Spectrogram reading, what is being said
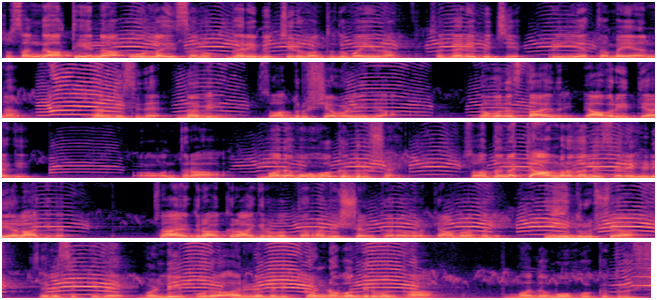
ಸೊ, ಸಂಗಾತಿಯನ್ನು ಓಲೈಸಲು ಗರಿ ಬಿಚ್ಚಿರುವಂಥದ್ದು ಮಯೂರ. ಸೊ, ಗರಿ ಬಿಚ್ಚಿ ಪ್ರಿಯತಮೆಯನ್ನು ರಂಜಿಸಿದೆ ನವಿಲು. ಸೊ, ಆ ದೃಶ್ಯಾವಳಿನ ಗಮನಿಸ್ತಾ ಇದ್ರಿ, ಯಾವ ರೀತಿಯಾಗಿ ಒಂಥರ ಮನಮೋಹಕ ದೃಶ್ಯ ಇದು. ಸೊ, ಅದನ್ನು ಕ್ಯಾಮ್ರಾದಲ್ಲಿ ಸೆರೆ ಹಿಡಿಯಲಾಗಿದೆ. ಛಾಯಾಗ್ರಾಹಕರಾಗಿರುವಂಥ ರವಿಶಂಕರ್ ಅವರ ಕ್ಯಾಮ್ರಾದಲ್ಲಿ ಈ ದೃಶ್ಯ ಸೆರೆ ಸಿಕ್ಕಿದೆ. ಬಂಡೀಪುರ ಅರಣ್ಯದಲ್ಲಿ ಕಂಡು ಬಂದಿರುವಂಥ ಮನಮೋಹಕ ದೃಶ್ಯ.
